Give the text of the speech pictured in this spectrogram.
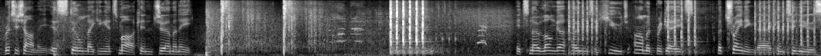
British Army is still making its mark in Germany. It's no longer home to huge armoured brigades, but training there continues.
